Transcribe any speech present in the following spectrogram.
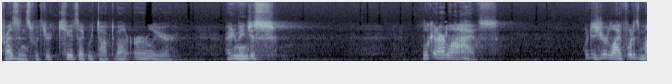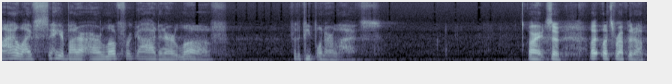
presence with your kids like we talked about earlier. Right? I mean, just look at our lives. What does your life, what does my life say about our, our love for God and our love for the people in our lives. All right, so let, us wrap it up.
